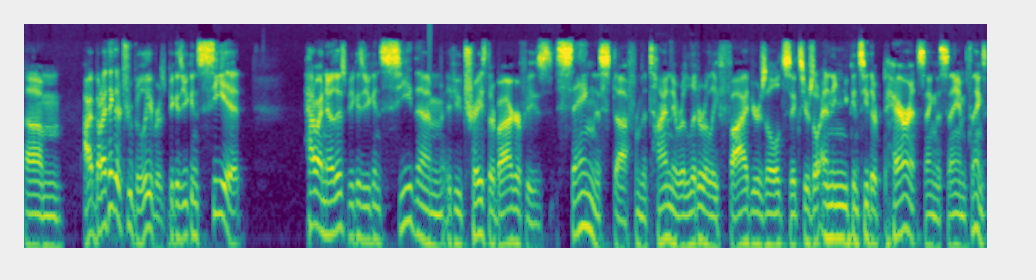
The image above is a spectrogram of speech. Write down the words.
um, I, but I think they're true believers because you can see it. How do I know this? Because you can see them if you trace their biographies saying this stuff from the time they were literally five years old, six years old, and then you can see their parents saying the same things.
